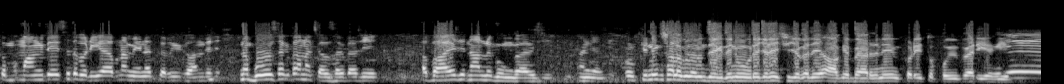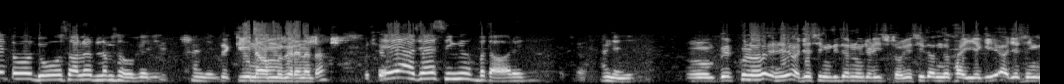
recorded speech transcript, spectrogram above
कम- मांगते हैं, इससे तो बढ़िया है अपना मेहनत करके खाते जी ना बोल सकता ना चल सकता जी अब आए जी नाल लगूंगा जी हाँ जी हाँ जी ਉਹ ਕਿੰਨੇ ਕੁ ਸਾਲ ਹੋ ਗਏ ਤੁਹਾਨੂੰ ਦੇਖਦੇ ਨੂੰ ਉਰੇ ਜਿਹੜੇ ਇਸ ਜਗ੍ਹਾ ਤੇ ਆ ਕੇ ਬੈਠਦੇ ਨੇ ਕੜੀ ਧੁੱਪ ਵੀ ਪੈ ਰਹੀ ਹੈਗੀ ये तो दो साल लम्स हो गए जी हाँ जी ਤੇ ਕੀ ਨਾਮ ਵਗੈਰਾ ਇਹਨਾਂ ਦਾ ਪੁੱਛਿਆ? ये अजय सिंह बता रहे जी हाँ जी हाँ जी ਅਮ ਬਿਲਕੁਲ ਇਹ ਅਜੇ ਸਿੰਘ ਦੀ ਤੁਹਾਨੂੰ ਜਿਹੜੀ ਸਟੋਰੀ ਸੀ ਤੁਹਾਨੂੰ ਦਿਖਾਈ ਹੈਗੀ, ਅਜੇ ਸਿੰਘ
